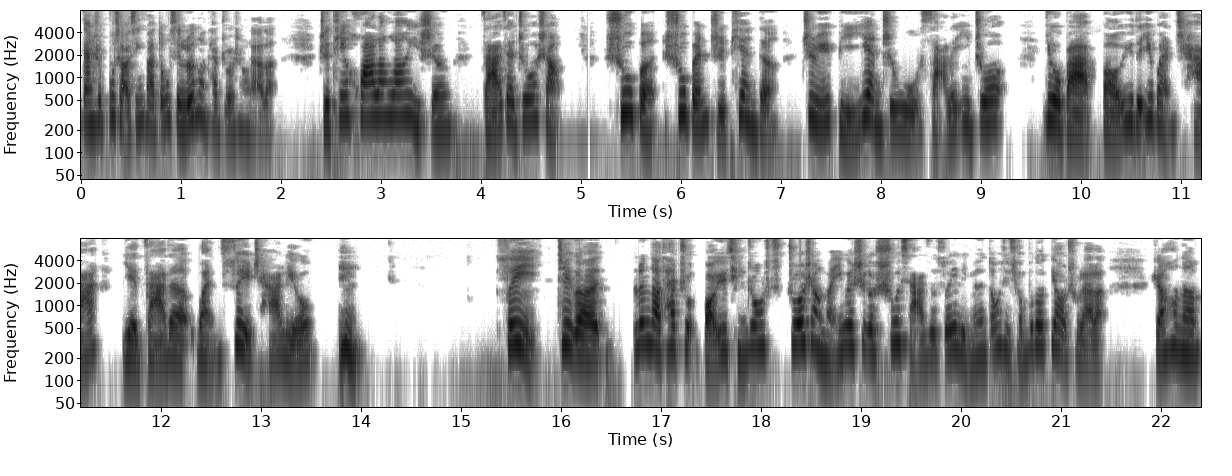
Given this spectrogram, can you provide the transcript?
但是不小心把东西抡到他桌上来了。只听哗啷啷一声砸在桌上，书本、书本、纸片等至于笔砚之物洒了一桌，又把宝玉的一碗茶也砸得碗碎茶流，所以。这个抡到他桌宝玉琴中桌上嘛，因为是个书匣子，所以里面的东西全部都掉出来了。然后呢，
